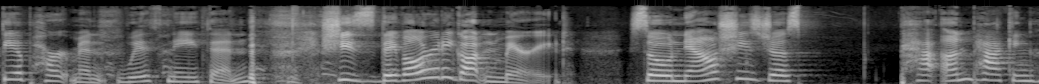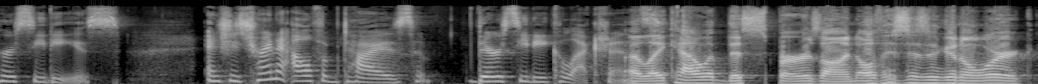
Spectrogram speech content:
the apartment with Nathan. she's they've already gotten married. So now she's just pa- unpacking her CDs and she's trying to alphabetize their CD collections. I like how this spurs on. Oh, this isn't gonna work.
